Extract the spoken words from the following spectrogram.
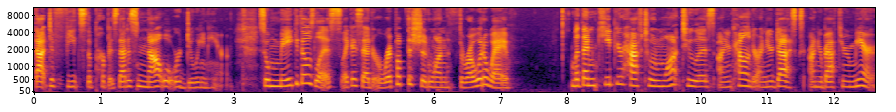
That defeats the purpose. That is not what we're doing here. So make those lists. Like I said, rip up the should one, throw it away. But then keep your have to and want to list on your calendar, on your desks, on your bathroom mirror.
